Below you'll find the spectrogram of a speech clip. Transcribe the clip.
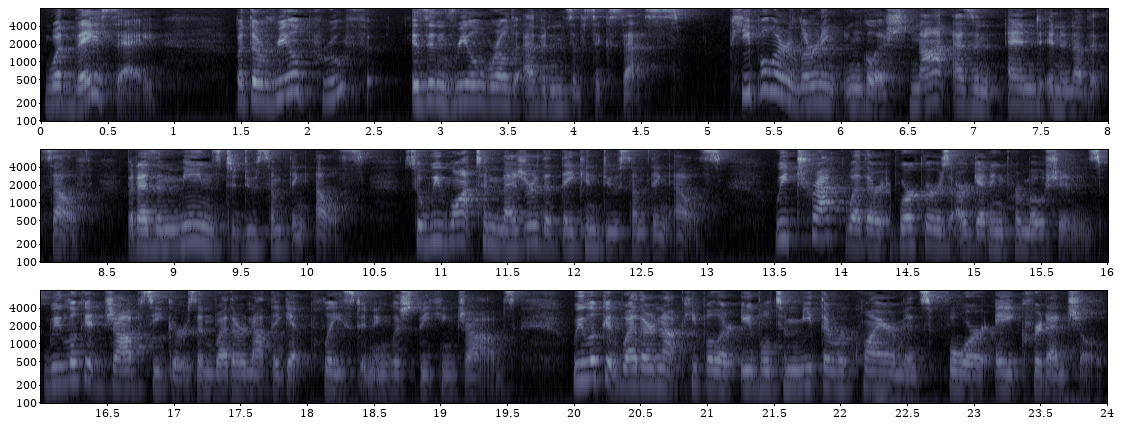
what they say. But the real proof is in real world evidence of success. People are learning English not as an end in and of itself, but as a means to do something else. So we want to measure that they can do something else. We track whether workers are getting promotions. We look at job seekers and whether or not they get placed in English speaking jobs. We look at whether or not people are able to meet the requirements for a credential.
